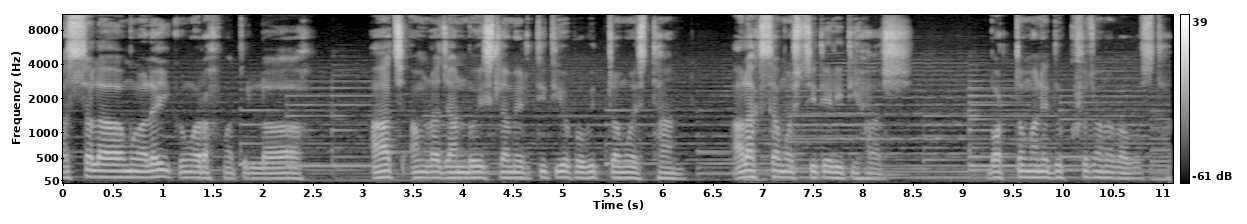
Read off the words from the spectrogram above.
আসসালামু আলাইকুম রহমতুল্লাহ আজ আমরা জানব ইসলামের তৃতীয় পবিত্রম স্থান আলাক্সা মসজিদের ইতিহাস, বর্তমানে দুঃখজনক অবস্থা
